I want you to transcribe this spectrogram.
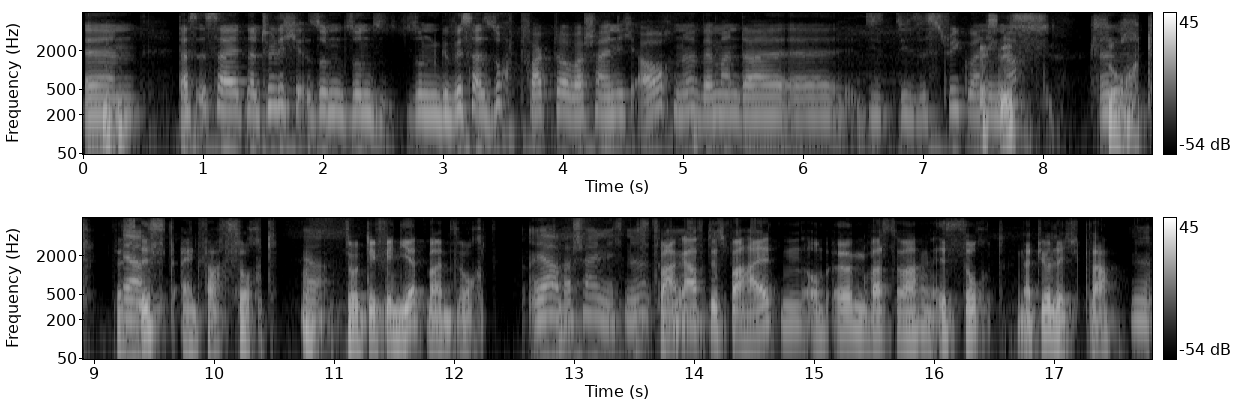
ähm, das ist halt natürlich so ein, so, ein, so ein gewisser Suchtfaktor wahrscheinlich auch, ne, wenn man da äh, die, dieses Streakrunning macht. Das ist Sucht. Das ja. ist einfach Sucht. Ja. So definiert man Sucht. Ja, wahrscheinlich. Ne? Zwanghaftes Verhalten, um irgendwas zu machen, ist Sucht. Natürlich, klar. Ja.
